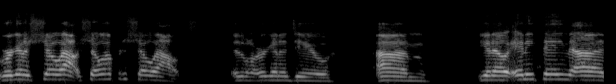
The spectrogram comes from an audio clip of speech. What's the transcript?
we're gonna show out, show up and show out is what we're gonna do. Um, you know, anything uh,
